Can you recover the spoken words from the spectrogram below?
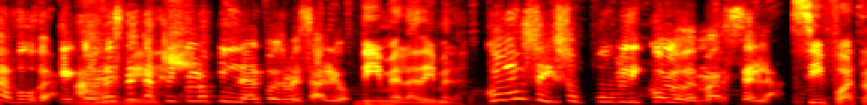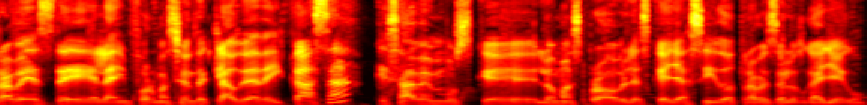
una duda, que con este capítulo final pues me salió. Dímela, dímela. ¿Cómo se hizo público lo de Marcela? Sí fue a través de la información de Claudia de Icaza, que sabemos que lo más probable es que haya sido a través de los gallegos.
